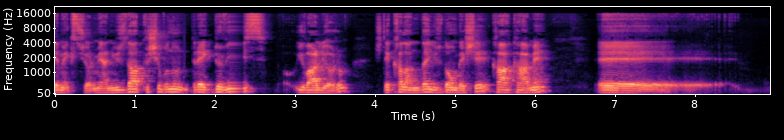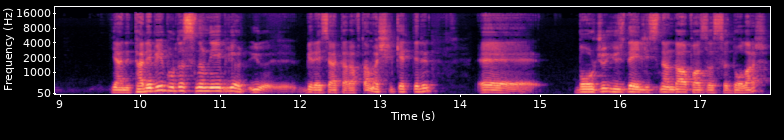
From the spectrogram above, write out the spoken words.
demek istiyorum. Yani yüzde 60'ı bunun direkt döviz yuvarlıyorum. İşte kalan da yüzde 15'i KKM. Ee, yani talebi burada sınırlayabiliyor bireysel tarafta ama şirketlerin e, borcu %50'sinden daha fazlası dolar,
